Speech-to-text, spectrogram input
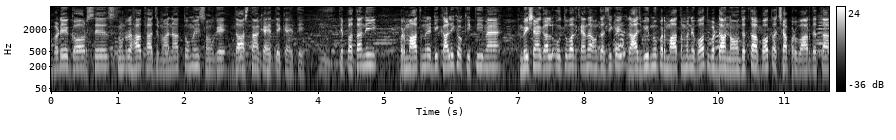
बड़े गौर से सुन रहा था जमाना तुम ही सौगे दास्तां कहते कहते ਤੇ ਪਤਾ ਨਹੀਂ ਪਰਮਾਤਮਾ ਨੇ ਏਡੀ ਕਾਲੀ ਕਿਉਂ ਕੀਤੀ ਮੈਂ ਹਮੇਸ਼ਾ ਇਹ ਗੱਲ ਉਹ ਤੋਂ ਬਾਅਦ ਕਹਿੰਦਾ ਹੁੰਦਾ ਸੀ ਕਿ ਰਾਜਵੀਰ ਨੂੰ ਪਰਮਾਤਮਾ ਨੇ ਬਹੁਤ ਵੱਡਾ ਨਾਂ ਦਿੱਤਾ ਬਹੁਤ ਅੱਛਾ ਪਰਿਵਾਰ ਦਿੱਤਾ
